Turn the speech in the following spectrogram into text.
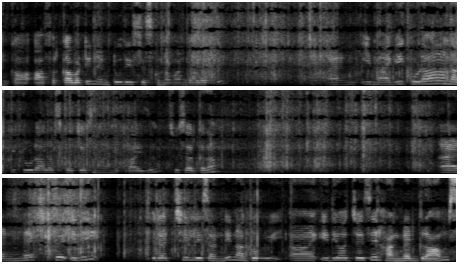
ఇంకా ఆఫర్ కాబట్టి నేను టూ తీసేసుకున్నాను వన్ డాలర్కి అండ్ ఈ మ్యాగీ కూడా నాకు టూ డాలర్స్కి వచ్చేసిందండి ప్రైస్. చూసారు కదా? అండ్ నెక్స్ట్ ఇది రెడ్ చిల్లీస్ అండి. నాకు ఇది వచ్చేసి హండ్రెడ్ గ్రామ్స్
